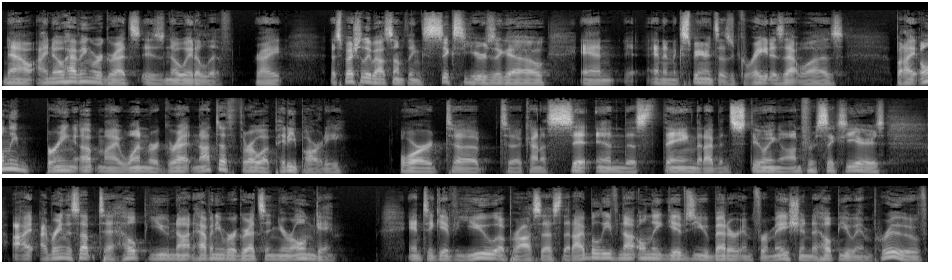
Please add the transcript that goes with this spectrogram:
Now, I know having regrets is no way to live, right? Especially about something six years ago and, and an experience as great as that was. But I only bring up my one regret not to throw a pity party or to to kind of sit in this thing that I've been stewing on for six years. I, I bring this up to help you not have any regrets in your own game and to give you a process that I believe not only gives you better information to help you improve,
